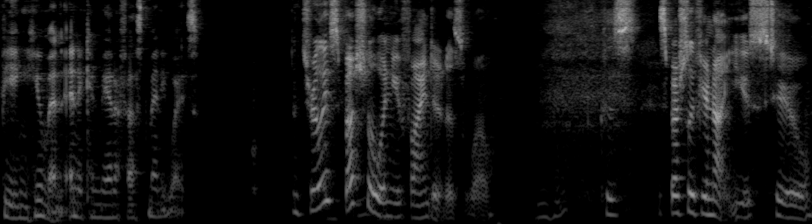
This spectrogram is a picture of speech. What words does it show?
being human, and it can manifest many ways. It's really special when you find it as well. Mhm. Because especially if you're not used to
